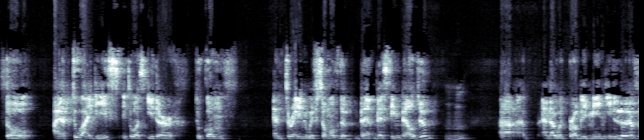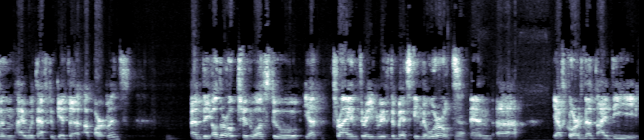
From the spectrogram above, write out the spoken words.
so I had two ideas. It was either to come and train with some of the be- best in Belgium, uh, and I would probably mean in Leuven I would have to get an apartment. And the other option was to yeah try and train with the best in the world. Yeah. And uh, yeah, of course that idea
